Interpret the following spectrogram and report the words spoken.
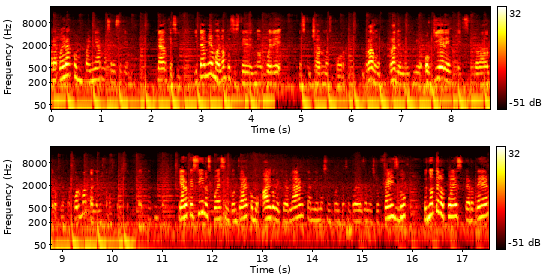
para poder acompañarnos en este tiempo. Claro que sí. Y también, bueno, pues si usted no puede escucharnos por radio, radio Núcleo o quiere explorar otra plataforma, también estamos por Claro que sí, nos puedes encontrar como algo de qué hablar, también nos encuentras a través de nuestro Facebook, pues no te lo puedes perder,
